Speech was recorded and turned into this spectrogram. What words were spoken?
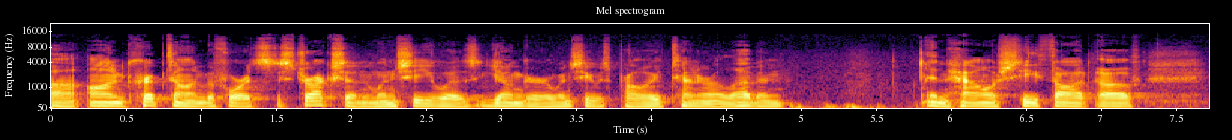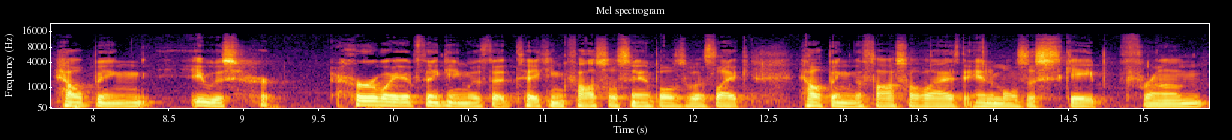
uh, on Krypton before its destruction when she was younger, when she was probably 10 or 11, and how she thought of helping. It was her, her way of thinking was that taking fossil samples was like helping the fossilized animals escape from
